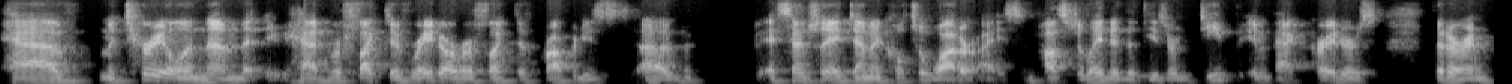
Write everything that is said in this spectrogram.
have material in them that had reflective, radar reflective properties uh, essentially identical to water ice and postulated that these are deep impact craters that are in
